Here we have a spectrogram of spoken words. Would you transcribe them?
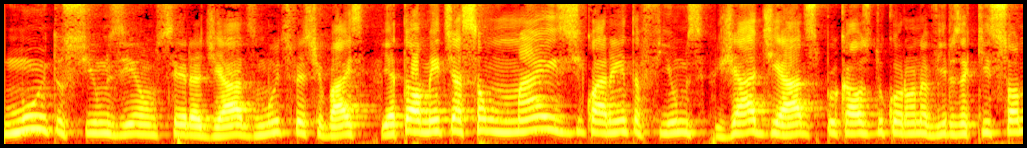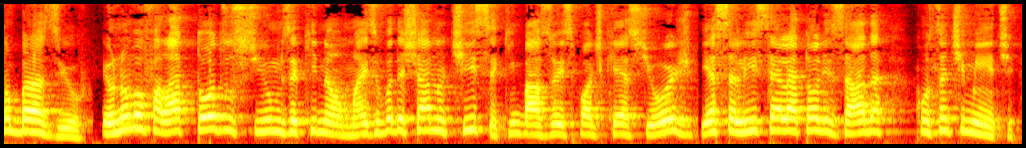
muitos filmes iam ser adiados, muitos festivais, e atualmente já são mais de 40 filmes já adiados por causa do coronavírus aqui só no Brasil. Eu não vou falar todos os filmes aqui não, mas eu vou deixar a notícia que embasou esse podcast de hoje, e essa lista ela é atualizada constantemente.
